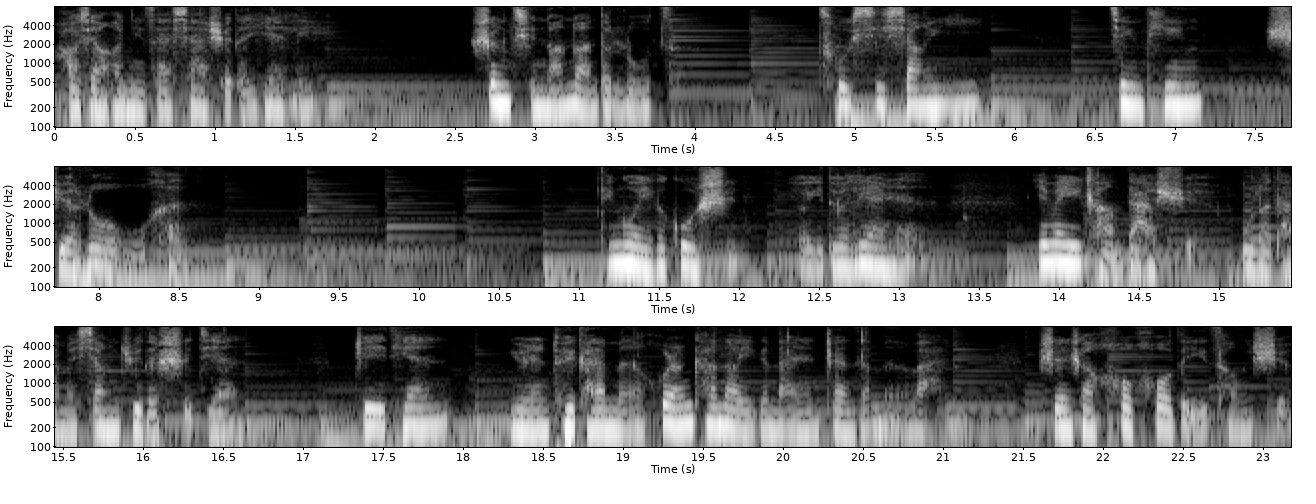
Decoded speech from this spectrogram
好想和你在下雪的夜里，升起暖暖的炉子，促膝相依。静听雪落无痕。听过一个故事，有一对恋人，因为一场大雪误了他们相聚的时间。这一天，女人推开门，忽然看到一个男人站在门外，身上厚厚的一层雪，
